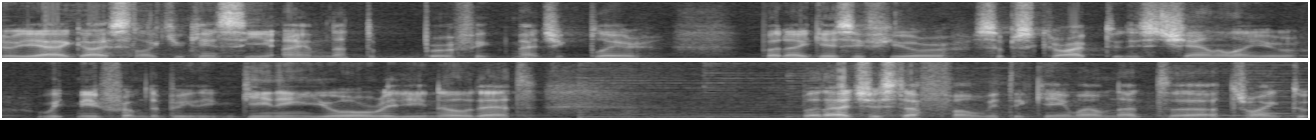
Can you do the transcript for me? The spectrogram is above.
So yeah guys, like you can see I am not the perfect magic player. But I guess if you're subscribed to this channel and you're with me from the beginning you already know that. But I just have fun with the game, I'm not uh, trying to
